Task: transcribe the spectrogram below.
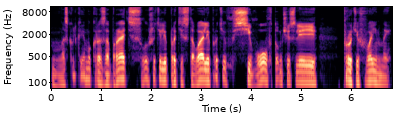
Насколько я мог разобрать, слушатели протестовали против всего, в том числе и против войны.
